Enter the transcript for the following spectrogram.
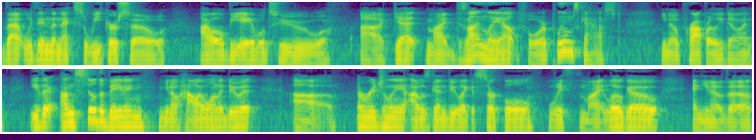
that within the next week or so, I'll be able to uh, get my design layout for Plumes Cast, you know, properly done. Either I'm still debating, you know, how I want to do it. Uh, originally, I was gonna do like a circle with my logo and you know the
